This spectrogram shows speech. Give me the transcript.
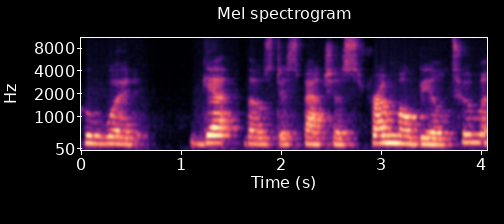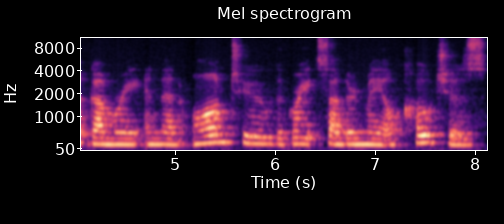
who would get those dispatches from Mobile to Montgomery and then on to the Great Southern Mail coaches,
